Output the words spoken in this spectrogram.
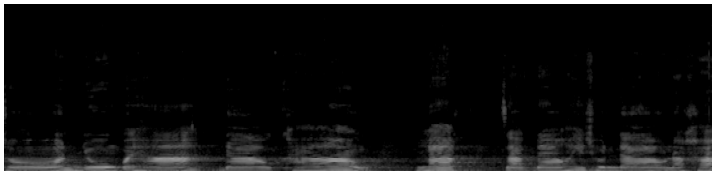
ช้อนโยงไปหาดาวข้าว ลากจากดาวให้ชนดาวนะคะ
